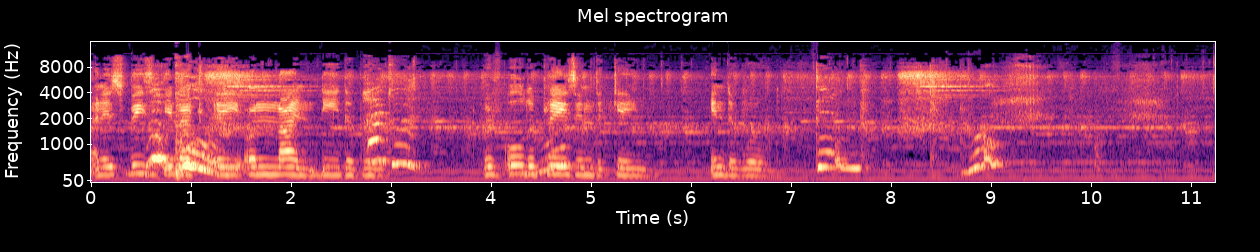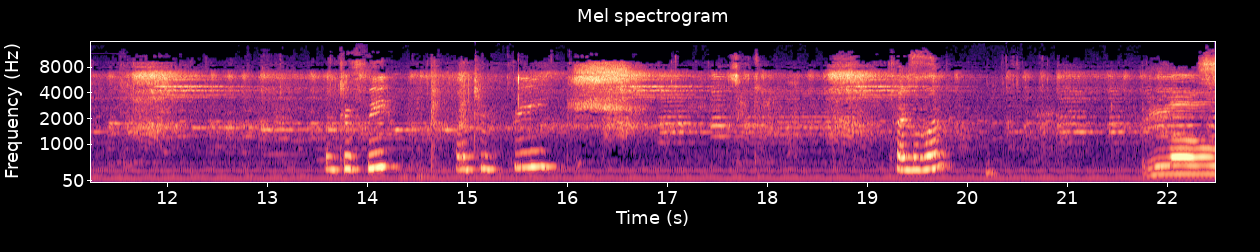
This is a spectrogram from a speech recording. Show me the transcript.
and it's basically like a online leaderboard with all the players in the game, in the world. Then, bro. One, two, three. One, two, three. Twenty-one. Low.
